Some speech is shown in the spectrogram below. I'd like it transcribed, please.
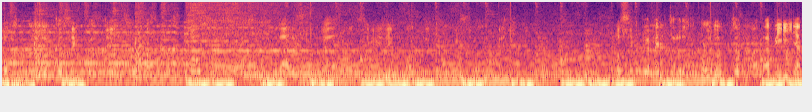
los productos en cuestión son más costosos que los similares que puedas conseguir en cualquier comercio de México. O simplemente los productos maravilla,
